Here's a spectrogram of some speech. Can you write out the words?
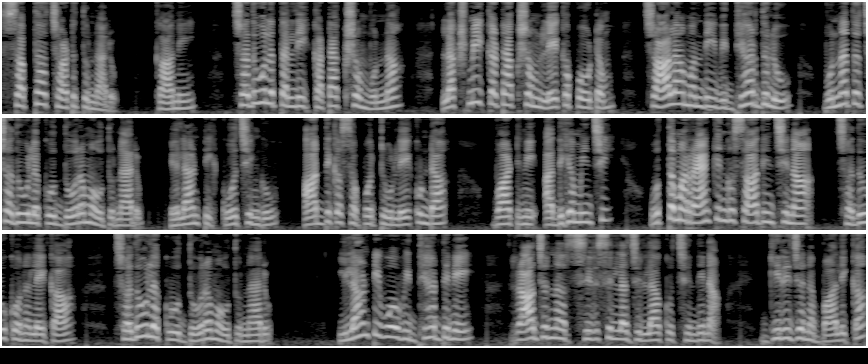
సత్తా చాటుతున్నారు. కాని చదువుల తల్లి కటాక్షం ఉన్నా, లక్ష్మీ కటాక్షం లేకపోవటం చాలామంది విద్యార్థులు ఉన్నత చదువులకు దూరమవుతున్నారు. ఎలాంటి కోచింగు, ఆర్థిక సపోర్టు లేకుండా వాటిని అధిగమించి ఉత్తమ ర్యాంకింగు సాధించినా చదువుకొనలేక చదువులకు దూరమవుతున్నారు. ఇలాంటి ఓ విద్యార్థినే రాజన్న సిరిసిల్ల జిల్లాకు చెందిన గిరిజన బాలిక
